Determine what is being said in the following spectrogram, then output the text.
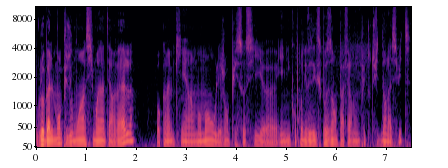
globalement plus ou moins six mois d'intervalle, pour quand même qu'il y ait un moment où les gens puissent aussi, euh, et y compris les exposants, pas faire non plus tout de suite dans la suite.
